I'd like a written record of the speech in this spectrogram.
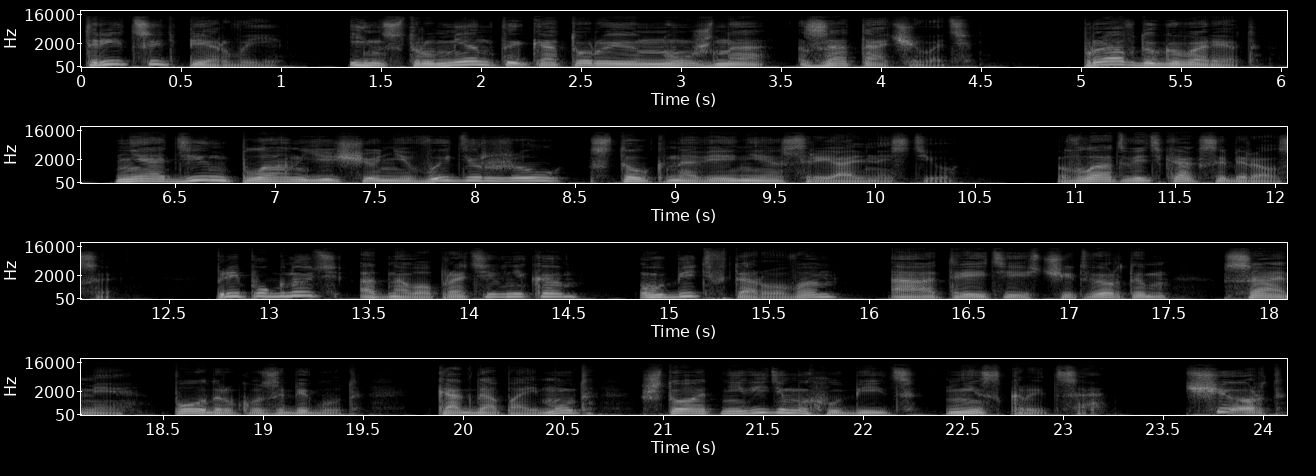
31. Инструменты, которые нужно затачивать. Правду говорят, ни один план еще не выдержал столкновения с реальностью. Влад ведь как собирался? Припугнуть одного противника, убить второго, а третий с четвертым сами под руку забегут, когда поймут, что от невидимых убийц не скрыться. Черт,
